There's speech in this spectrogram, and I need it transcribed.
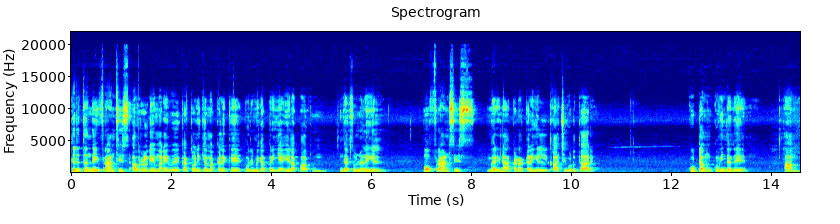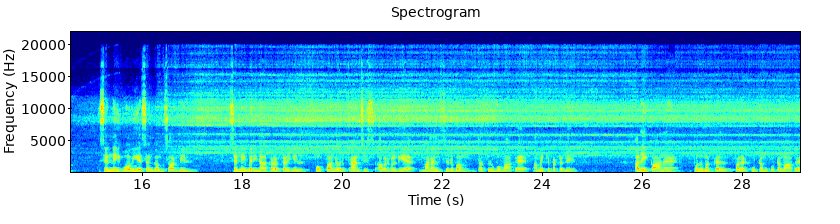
திருத்தந்தை பிரான்சிஸ் அவர்களுடைய மறைவு கத்தோலிக்க மக்களுக்கு ஒரு மிகப்பெரிய இழப்பாகும். இந்த சூழ்நிலையில் போப் பிரான்சிஸ் மெரினா கடற்கரையில் காட்சி கொடுத்தார். கூட்டம் குவிந்தது. ஆம் சென்னை ஓவியர் சங்கம் சார்பில் சென்னை மெரினா கடற்கரையில் போப்பாண்டவர் பிரான்சிஸ் அவர்களுடைய மணல் சிறுபம் தத்ரூபமாக அமைக்கப்பட்டது. அதை காண பொதுமக்கள் பலர் கூட்டம் கூட்டமாக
